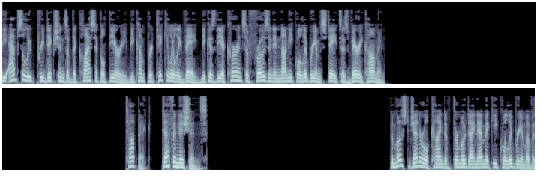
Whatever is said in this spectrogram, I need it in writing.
The absolute predictions of the classical theory become particularly vague because the occurrence of frozen in non-equilibrium states is very common. Definitions The most general kind of thermodynamic equilibrium of a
